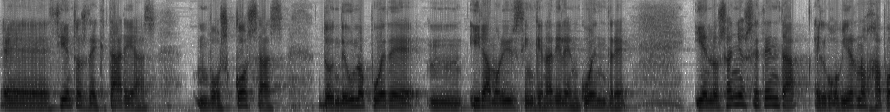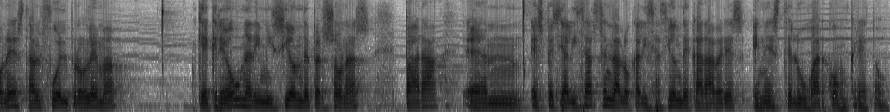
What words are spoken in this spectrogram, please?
eh, cientos de hectáreas boscosas donde uno puede mm, ir a morir sin que nadie le encuentre. Y en los años 70 el gobierno japonés, tal fue el problema, que creó una dimisión de personas para eh, especializarse en la localización de cadáveres en este lugar concreto.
